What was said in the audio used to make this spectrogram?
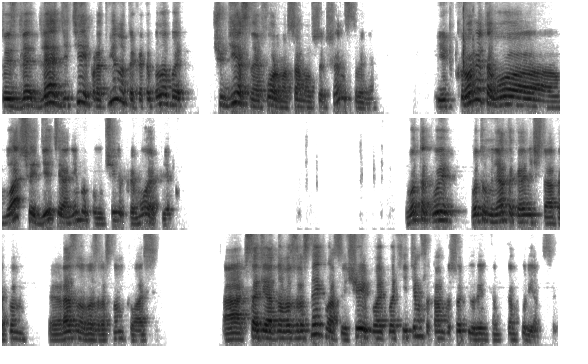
То есть для, для детей продвинутых это было бы чудесная форма самоусовершенствования. И кроме того, младшие дети, они бы получили прямую опеку. Вот такой, вот у меня такая мечта о таком э, разновозрастном классе. А, кстати, одновозрастные классы еще и плохие тем, что там высокий уровень конкуренции.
